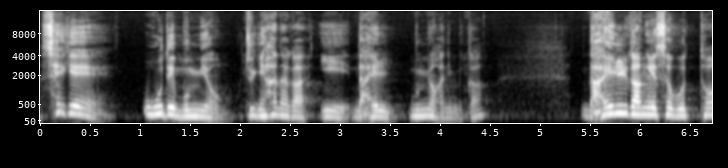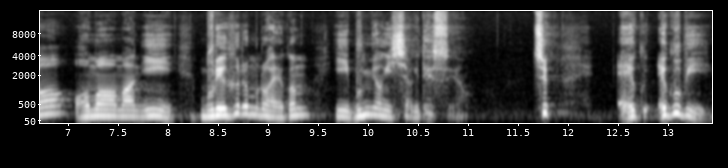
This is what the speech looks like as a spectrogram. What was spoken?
세계 5대 문명 중에 하나가 이 나일 문명 아닙니까? 나일강에서부터 어마어마한 이 물의 흐름으로 하여금 이 문명이 시작이 됐어요. 즉 애굽, 애굽이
